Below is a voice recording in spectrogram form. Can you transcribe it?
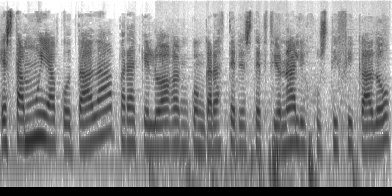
Está muy acotada para que lo hagan con carácter excepcional y justificado.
